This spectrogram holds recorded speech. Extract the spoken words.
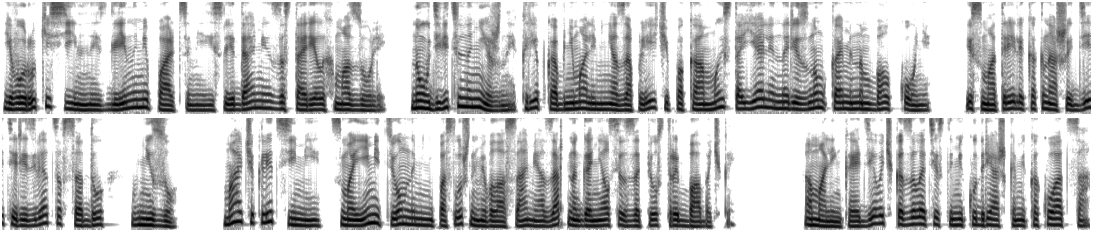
Его руки сильные, с длинными пальцами и следами застарелых мозолей но удивительно нежные, крепко обнимали меня за плечи, пока мы стояли на резном каменном балконе и смотрели, как наши дети резвятся в саду внизу. Мальчик лет семи, с моими темными непослушными волосами, азартно гонялся за пестрой бабочкой. А маленькая девочка с золотистыми кудряшками, как у отца,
